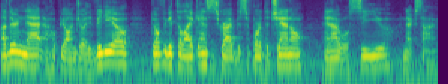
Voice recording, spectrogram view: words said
Other than that, I hope you all enjoy the video. Don't forget to like and subscribe to support the channel, and I will see you next time.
